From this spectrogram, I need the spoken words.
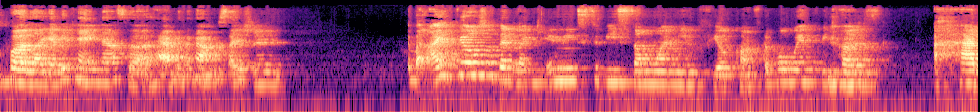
but like if it came down to having the conversation, But I feel so that like it needs to be someone you feel comfortable with because had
